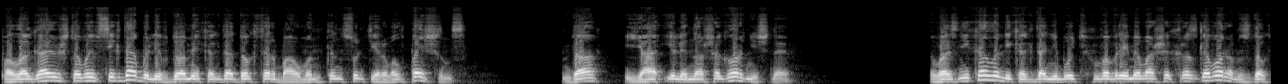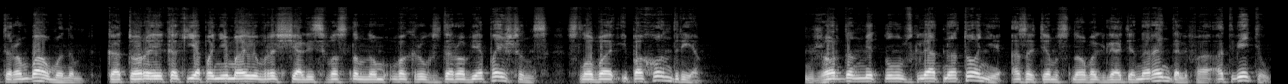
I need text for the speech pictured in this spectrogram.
«Полагаю, что вы всегда были в доме, когда доктор Бауман консультировал Пэйшенс?» «Да, я или наша горничная». Возникало ли когда-нибудь во время ваших разговоров с доктором Бауманом, которые, как я понимаю, вращались в основном вокруг здоровья Пейшенс, слово «ипохондрия»? Джордан метнул взгляд на Тони, а затем, снова глядя на Рэндольфа, ответил.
